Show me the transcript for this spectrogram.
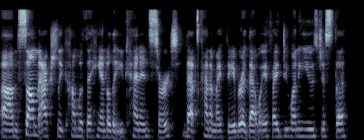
Um, some actually come with a handle that you can insert. That's kind of my favorite. That way, if I do want to use just the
